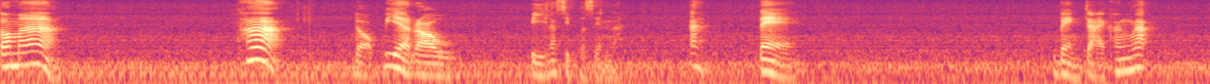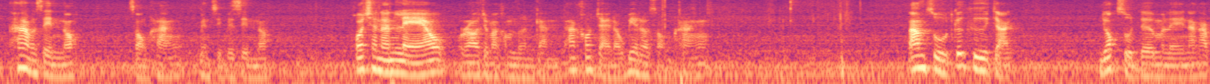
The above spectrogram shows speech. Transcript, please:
ต่อมา ถ้าดอกเบี้ยเราปีละ 10%นะอะแต่ แบ่งจ่ายครั้งละ 5%เนาะสองครั้งเป็น 10%เนาะ เพราะฉะนั้นแล้วเราจะมาคำนวณกัน ถ้าเข้าจ่ายดอกเบี้ยเราสองครั้ง ตามสูตรก็คือจากยกสูตรเดิมมาเลยนะครับ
